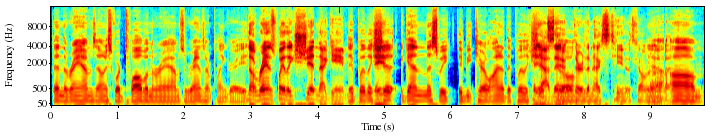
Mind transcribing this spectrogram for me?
Then the Rams, they only scored twelve on the Rams. The Rams aren't playing great. No, Rams played like shit in that game. They played like They- shit again this week. They beat Carolina. They played like shit yeah, they're, still. they're the next team that's coming yeah. up. Um.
